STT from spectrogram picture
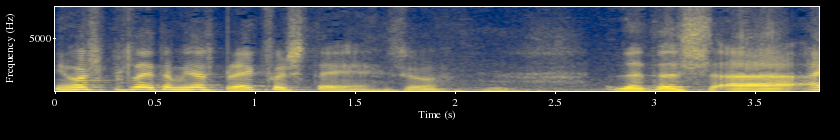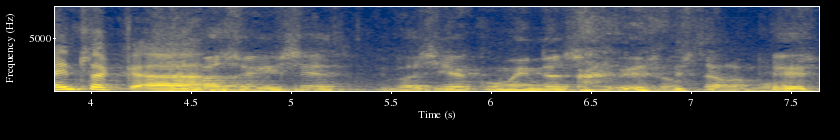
Nie ons besluit om eers breakfast te hê. So dit is uh eintlik uh ja, maar so jy sê was jy 'n kommunis gewees of Stellenbosch?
